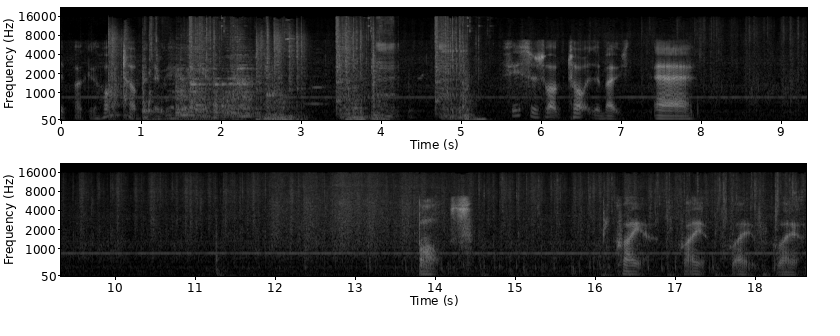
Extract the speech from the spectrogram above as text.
look fucking hot tub and everything here. See, this is what I'm talking about. Uh, balls. Be quiet, be quiet, be quiet, be quiet.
